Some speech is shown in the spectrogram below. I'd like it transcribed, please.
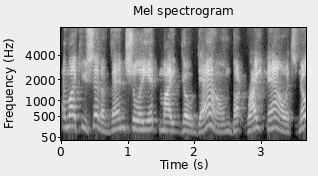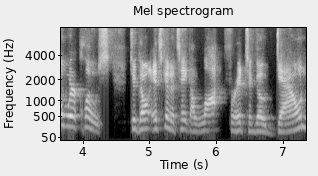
And like you said, eventually it might go down, but right now it's nowhere close to go. It's going to take a lot for it to go down.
